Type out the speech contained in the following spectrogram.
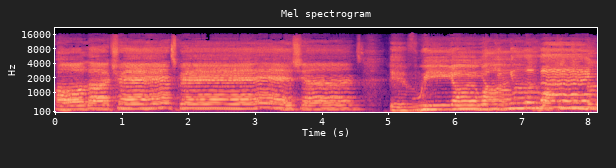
all our transgressions. If we are walking in the light,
